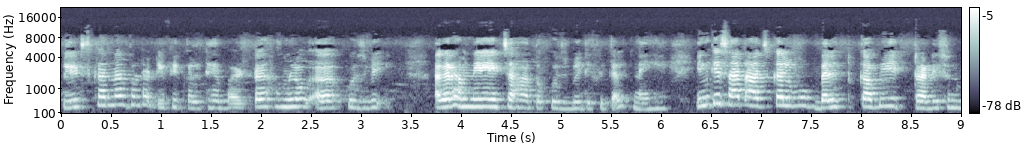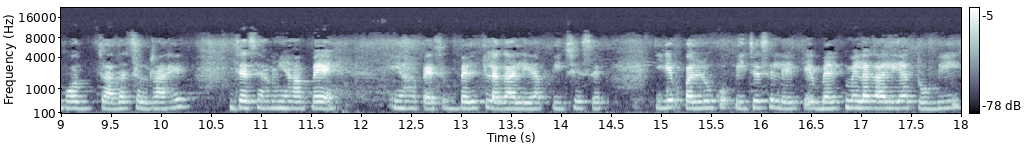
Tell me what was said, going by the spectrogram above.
प्लीट्स करना थोड़ा डिफ़िकल्ट है बट हम लोग कुछ भी अगर हमने चाहा तो कुछ भी डिफ़िकल्ट नहीं है। इनके साथ आजकल वो बेल्ट का भी ट्रेडिशन बहुत ज़्यादा चल रहा है। जैसे हम यहाँ पे यहाँ पे ऐसे बेल्ट लगा लिया पीछे से। ये पल्लू को पीछे से लेके बेल्ट में लगा लिया तो भी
